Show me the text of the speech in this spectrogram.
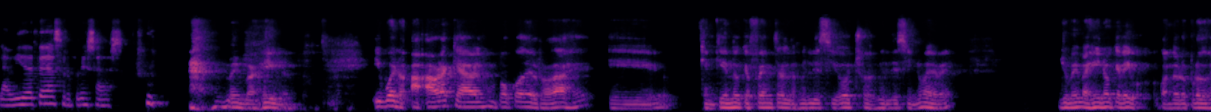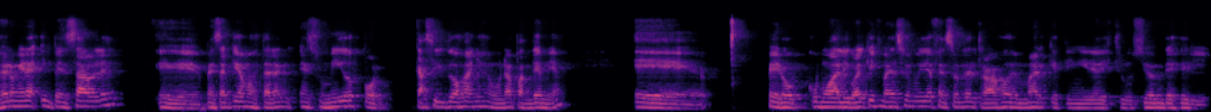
la vida te da sorpresas. Me imagino. Y bueno, ahora que hablas un poco del rodaje, eh, que entiendo que fue entre el 2018 y 2019, yo me imagino que, digo, cuando lo produjeron era impensable eh, pensar que íbamos a estar en, ensumidos por casi dos años en una pandemia. Eh, pero como al igual que Ismael, soy muy defensor del trabajo de marketing y de distribución desde,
